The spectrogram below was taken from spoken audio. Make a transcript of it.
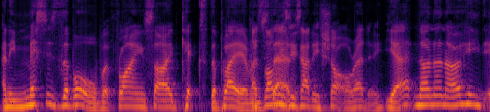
and he misses the ball but flying side kicks the player As instead. long as he's had his shot already. yeah, no, no, no. He, he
